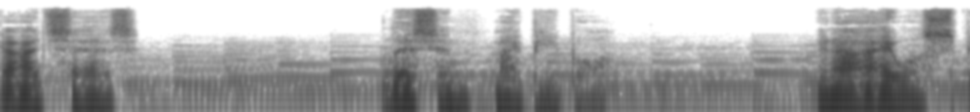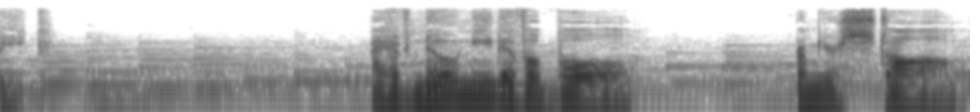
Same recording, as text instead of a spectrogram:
God says, Listen, my people, and I will speak. I have no need of a bull from your stall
